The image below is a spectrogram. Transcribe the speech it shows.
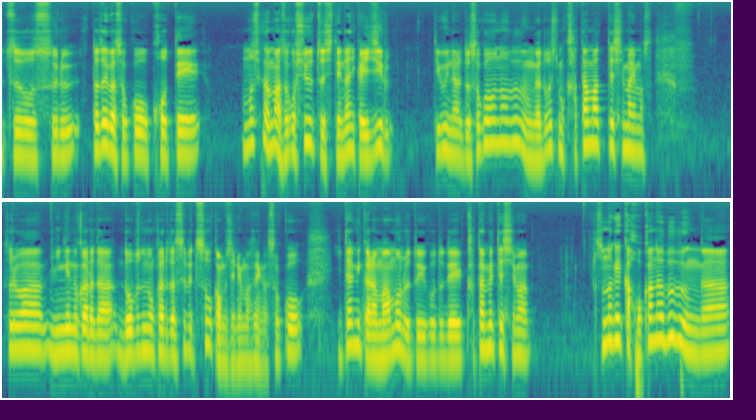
術をする例えばそこを固定もしくはまあそこ手術して何かいじるっていうふうになるとそこの部分がどうしても固まってしまいます。それは人間の体動物の体全てそうかもしれませんがそこを痛みから守るということで固めてしまうその結果他の部分が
